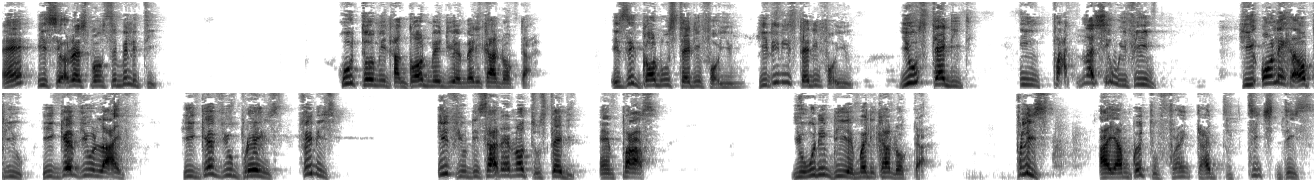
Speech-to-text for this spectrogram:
Eh? It's your responsibility. Who told me that God made you a medical doctor? Is it God who studied for you? He didn't study for you. You studied in partnership with Him. He only helped you. He gave you life. He gave you brains. Finish. If you decided not to study and pass, you wouldn't be a medical doctor. Please, I am going to find time to teach this,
